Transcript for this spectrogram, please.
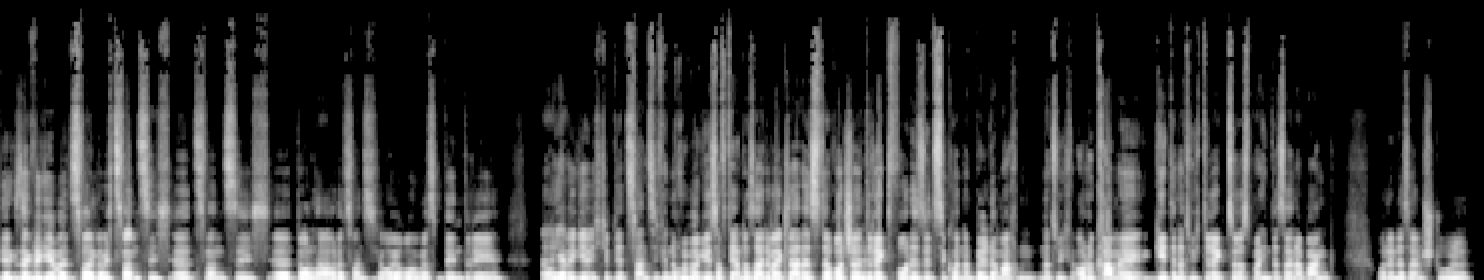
Die hat gesagt, wir geben, es war glaube ich 20, äh, 20 äh, Dollar oder 20 Euro, irgendwas mit den Dreh. Äh, ja, wir geben, ich gebe dir 20, wenn du rübergehst auf die andere Seite, weil klar, dass der Roger ja. direkt vor dir sitzt, die konnten dann Bilder machen, natürlich Autogramme, geht er natürlich direkt zuerst mal hinter seiner Bank oder hinter seinem Stuhl.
